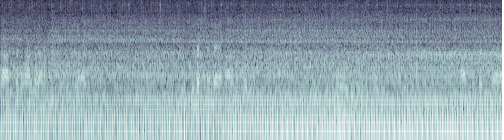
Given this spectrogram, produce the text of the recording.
कार से लगा के रखी इधर से मैं हाथ पर हाथ से कर रहा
